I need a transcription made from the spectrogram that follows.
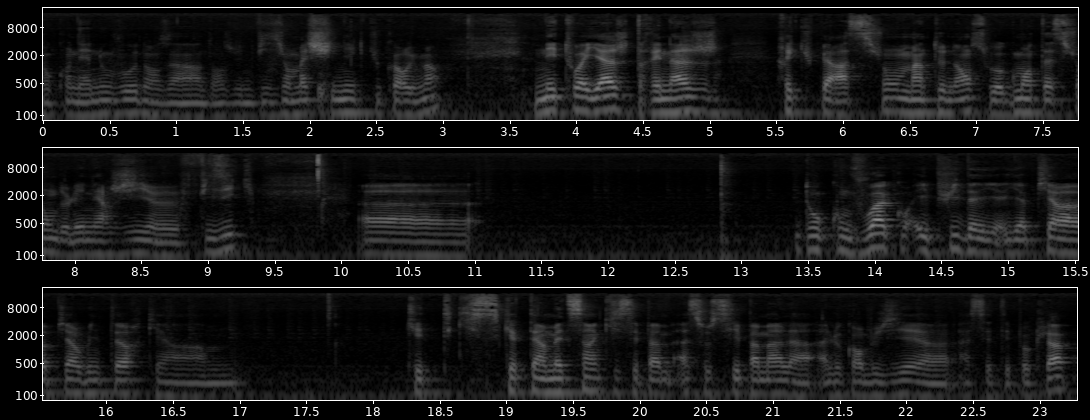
donc on est à nouveau dans, un, dans une vision machinique du corps humain, nettoyage, drainage, récupération, maintenance ou augmentation de l'énergie physique. Euh, donc on voit, et puis il y a Pierre, Pierre Winter qui est qui, était un médecin qui s'est associé pas mal à, Le Corbusier à, cette époque-là,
